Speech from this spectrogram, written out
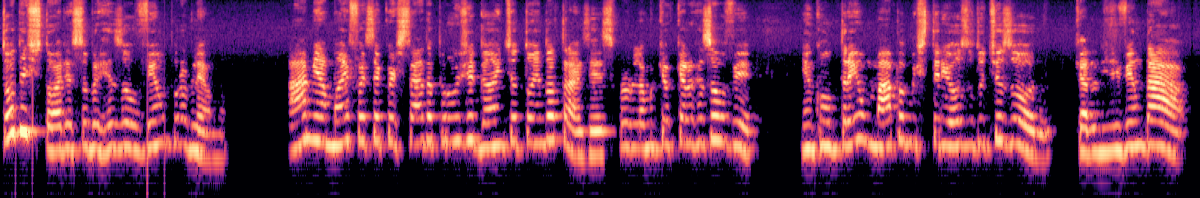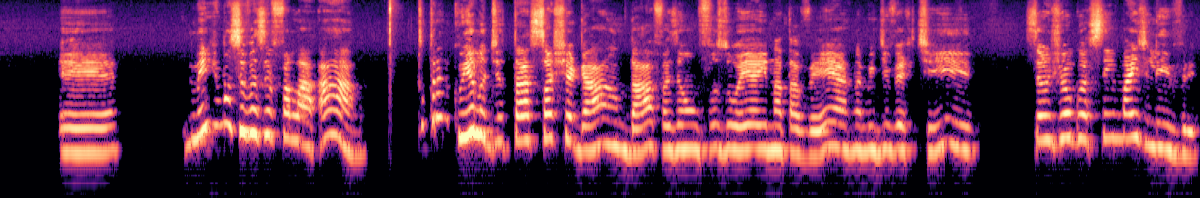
toda história é sobre resolver um problema. Ah, minha mãe foi sequestrada por um gigante, eu estou indo atrás. É esse problema que eu quero resolver. Encontrei um mapa misterioso do tesouro. Quero desvendar. É, mesmo se você falar, ah, tô tranquilo de tá só chegar, andar, fazer um fuzuê aí na taverna, me divertir, ser um jogo assim mais livre.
